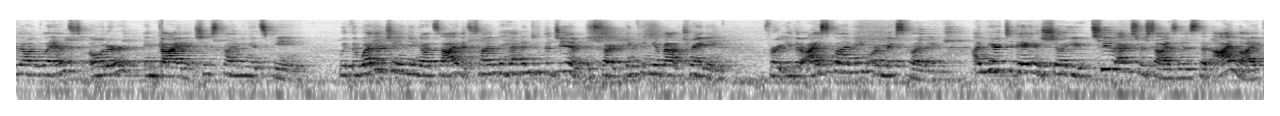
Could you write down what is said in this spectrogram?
Dawn Glanc, owner and guide at Chicks Climbing and Skiing. With the weather changing outside, it's time to head into the gym and start thinking about training for either ice climbing or mixed climbing. I'm here today to show you two exercises that I like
